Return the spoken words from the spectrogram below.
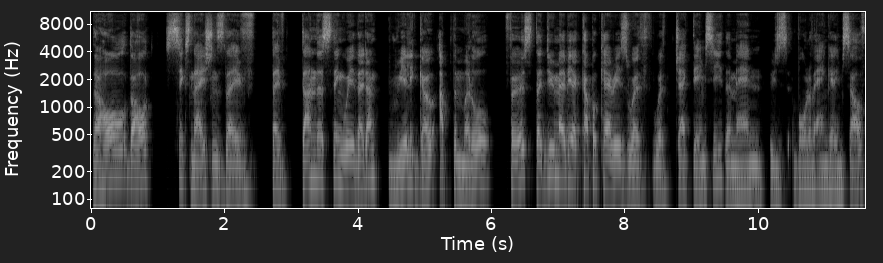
the whole the whole Six Nations, they've they've done this thing where they don't really go up the middle first. They do maybe a couple carries with with Jack Dempsey, the man who's a ball of anger himself.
